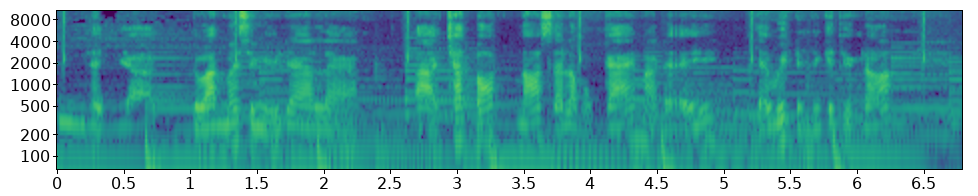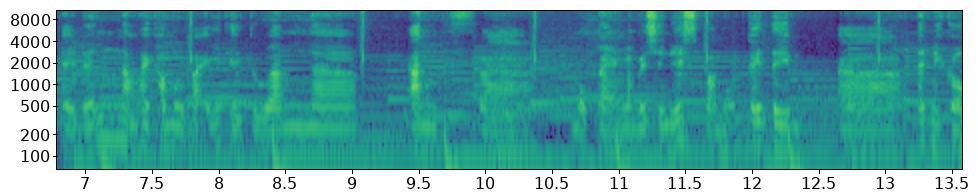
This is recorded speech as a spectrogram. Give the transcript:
Thì uh, tụi anh mới suy nghĩ ra là à, chatbot nó sẽ là một cái mà để giải quyết được những cái chuyện đó. Thì đến năm 2017 thì tụi anh uh, anh và một bạn làm business và một cái team uh, technical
